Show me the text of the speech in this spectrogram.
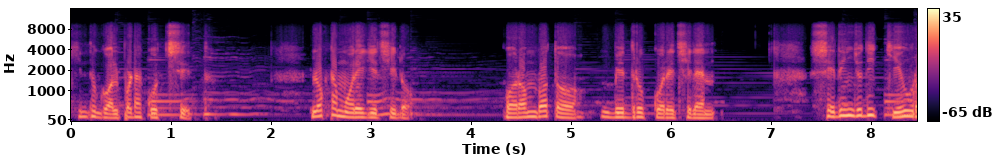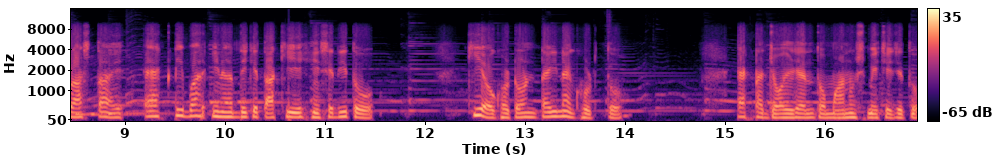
কিন্তু গল্পটা কুৎসিত। লোকটা মরে গিয়েছিল। পরমব্রত বিদ্রুপ করেছিলেন। সেদিন যদি কেউ রাস্তায় একটিবার ইনার দিকে তাকিয়ে হেসে দিত কি অঘটনটাই না ঘটতো। একটা জলজ্যান্ত মানুষ বেঁচে যেত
